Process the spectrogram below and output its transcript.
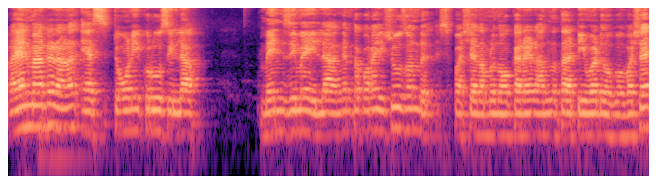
റയൽ മാഡ്രിഡ് ആണ് എസ് ടോണി ക്രൂസ് ഇല്ല. ബെൻസിമ ഇല്ല. അങ്ങനത്തെ കുറെ ഇഷ്യൂസ് ഉണ്ട്. പക്ഷേ നമ്മൾ നോക്കാനായിട്ട് അന്നത്തെ ആ ടീമായിട്ട് നോക്കുമ്പോൾ പക്ഷേ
